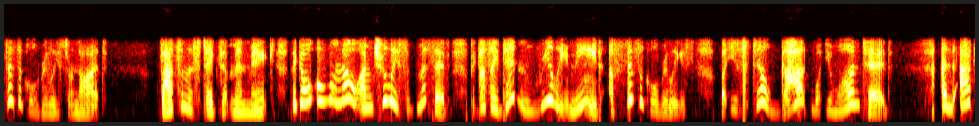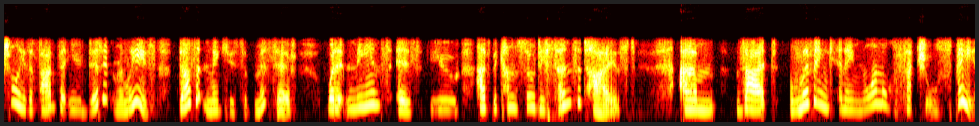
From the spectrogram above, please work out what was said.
physical release or not, that's a mistake that men make. They go, oh, well, no, I'm truly submissive because I didn't really need a physical release, but you still got what you wanted. And actually, the fact that you didn't release doesn't make you submissive. What it means is you have become so desensitized um, that living in a normal sexual space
